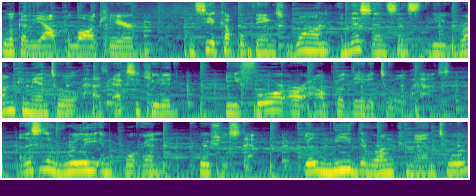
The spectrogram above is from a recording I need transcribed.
look at the output log here and see a couple things. One, in this instance, the run command tool has executed before our output data tool has. Now this is a really important, crucial step. You'll need the run command tool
